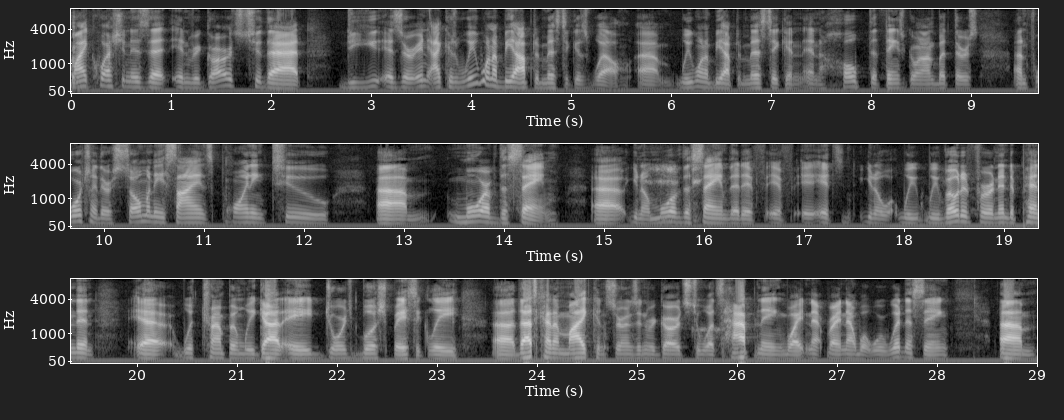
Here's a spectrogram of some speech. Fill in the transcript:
my question is that in regards to that, do you is there any because we want to be optimistic as well um, we want to be optimistic and, and hope that things are going on but there's unfortunately there's so many signs pointing to um, more of the same uh, you know more of the same that if if it's you know we we voted for an independent uh, with Trump and we got a George Bush basically uh, that's kind of my concerns in regards to what's happening right now right now what we're witnessing um,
